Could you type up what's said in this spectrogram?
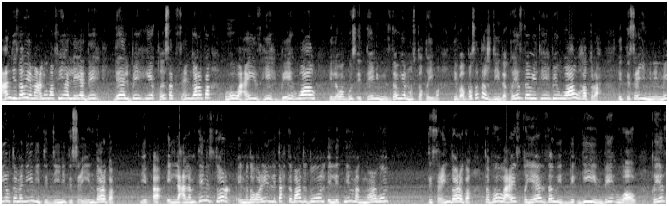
عندي زاوية معلومة فيها اللي هي د د ب ه قياسها 90 درجة وهو عايز ه ب واو اللي هو الجزء التاني من الزاوية المستقيمة. يبقى ببساطة شديدة قياس زاوية ه ب واو هطرح. التسعين من المية وتمانين تديني تسعين درجة. يبقى العلامتين الزرق المدورين اللي تحت بعض دول الاتنين مجموعهم تسعين درجة. طب هو عايز قياس زاوية ج ب واو. قياس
